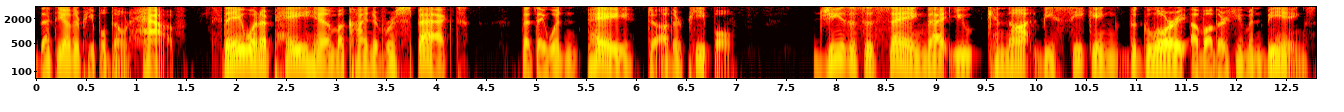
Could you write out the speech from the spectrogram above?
that the other people don't have they want to pay him a kind of respect that they wouldn't pay to other people. Jesus is saying that you cannot be seeking the glory of other human beings.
